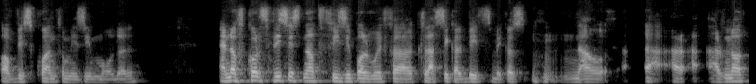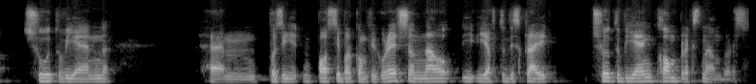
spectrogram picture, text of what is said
of this quantum Ising model. And of course, this is not feasible with uh, classical bits because now uh, are, are not two to the n um, possible configuration. Now you have to describe two to the n complex numbers,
